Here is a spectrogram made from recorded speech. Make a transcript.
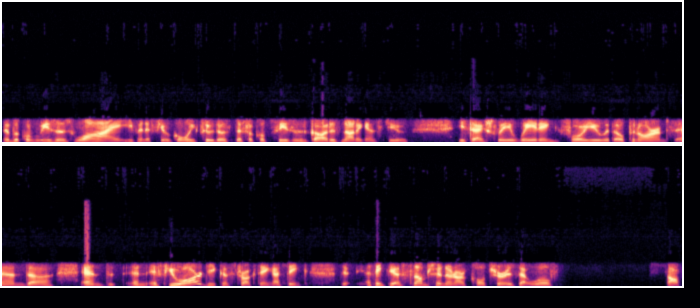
biblical reasons why, even if you're going through those difficult seasons, God is not against you. He's actually waiting for you with open arms. And uh, and and if you are deconstructing, I think I think the assumption in our culture is that we'll stop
